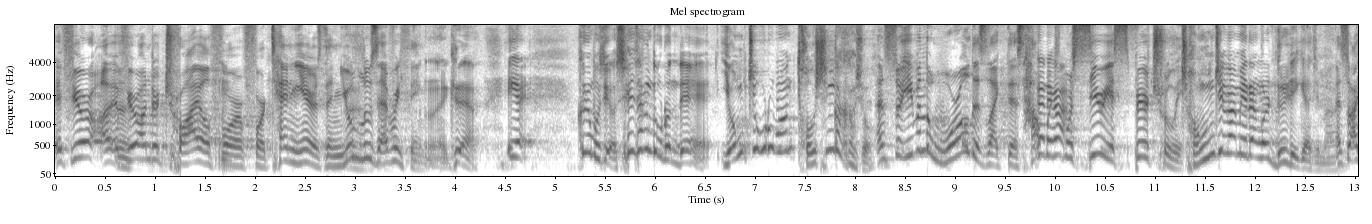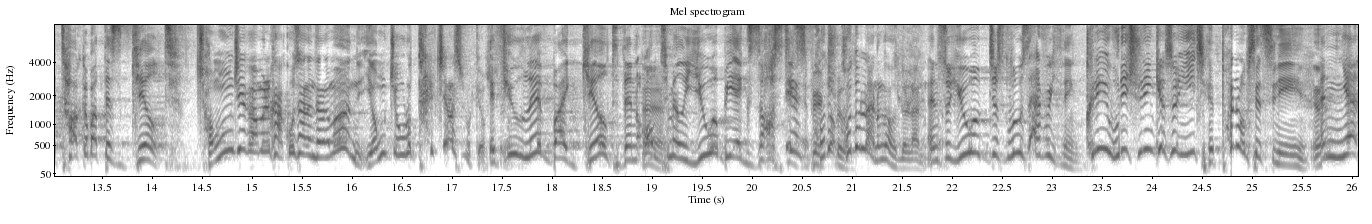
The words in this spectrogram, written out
If you're uh, if you're under trial for for 10 years, then you'll lose everything. 어, 그래. 이게 그래 보세요. 세상도 그런데 영적으로 보면 더 심각하죠. And so even the world is like this. How much 그러니까 more serious spiritually? 정죄감이라는 걸 늘 얘기하지만 And so I talk about this guilt. 정죄감을 갖고 사는 사람은 영적으로 탈진할 수밖에 없어. If you live by guilt, then ultimately you will be exhausted spiritually. 거덜나는 거야, 거덜나는. And so you will just lose everything. 그래 우리 주님께서 이 재판을 없앴으니 응? And yet,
